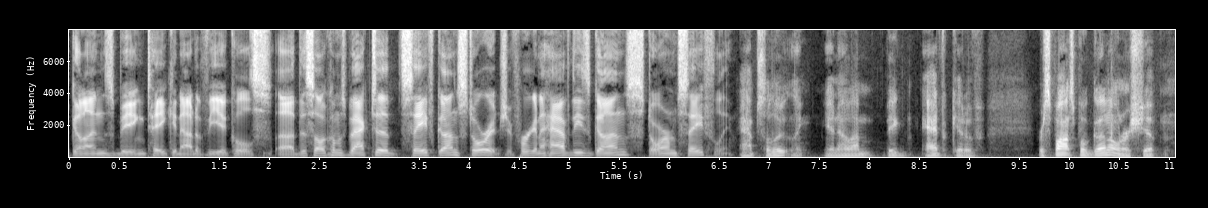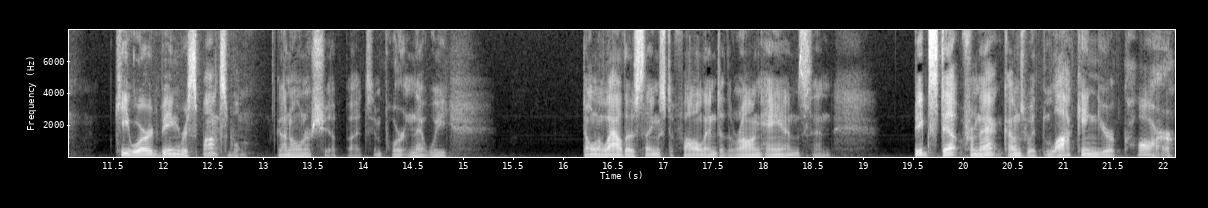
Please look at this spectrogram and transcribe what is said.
guns being taken out of vehicles. Uh, this all comes back to safe gun storage. If we're going to have these guns, store them safely. Absolutely. You know, I'm a big advocate of responsible gun ownership. Key word being responsible gun ownership. It's important that we don't allow those things to fall into the wrong hands. And big step from that comes with locking your car.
